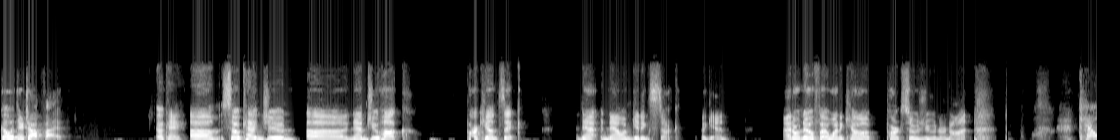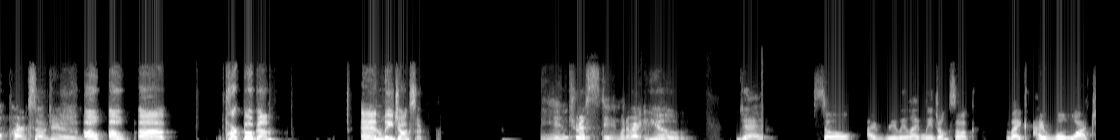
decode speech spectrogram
Go with your top five. Okay. Um Seo Kang Joon, uh Nam Joo Hyuk, Park Hyung Sik. Now now I'm getting stuck again. I don't know if I want to count Park Seo Joon or not. Count Park Seo Joon. Oh, oh, uh Park Bo Gum and Lee Jong Suk. Interesting. What about you, Jay? So I really like Lee Jong Suk. Like I will watch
